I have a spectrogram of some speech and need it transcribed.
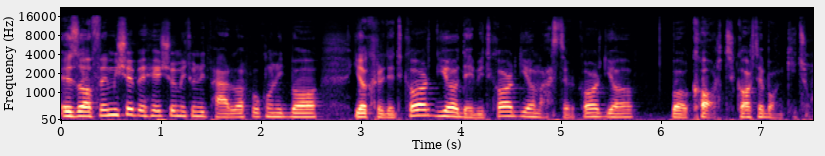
اضافه میشه بهش و می‌تونید پرداخت بکنید با یا کردیت کارت یا دیبیت کارت یا مستر کارت یا با کارت کارت بانکیتون.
